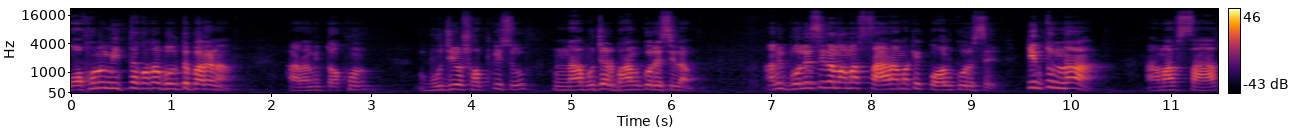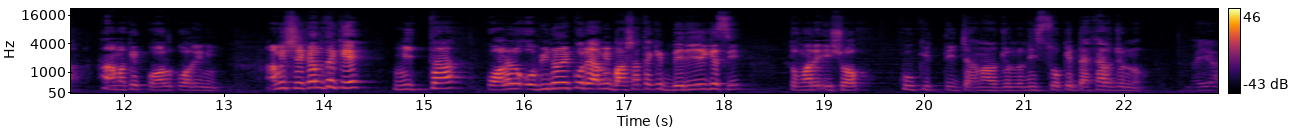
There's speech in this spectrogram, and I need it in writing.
কখনো মিথ্যা কথা বলতে পারে না। আর আমি তখন বুঝিও সব কিছু না বুঝার ভান করেছিলাম। আমি বলেছিলাম আমার স্যার আমাকে কল করেছে। কিন্তু না আমার স্যার আমাকে কল করেনি। আমি সেখান থেকে মিথ্যা কলের অভিনয় করে আমি বাসা থেকে বেরিয়ে গেছি তোমার এইসব কুকীর্তি জানার জন্য নিঃস্বকে দেখার জন্য। ভাইয়া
